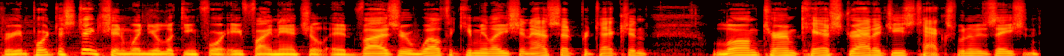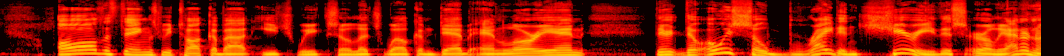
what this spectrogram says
Very important distinction when you're looking for a financial advisor. Wealth accumulation, asset protection, long term care strategies, tax minimization, all the things we talk about each week. So let's welcome Deb and Laurie in. They're, they're always so bright and cheery this early. I don't know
